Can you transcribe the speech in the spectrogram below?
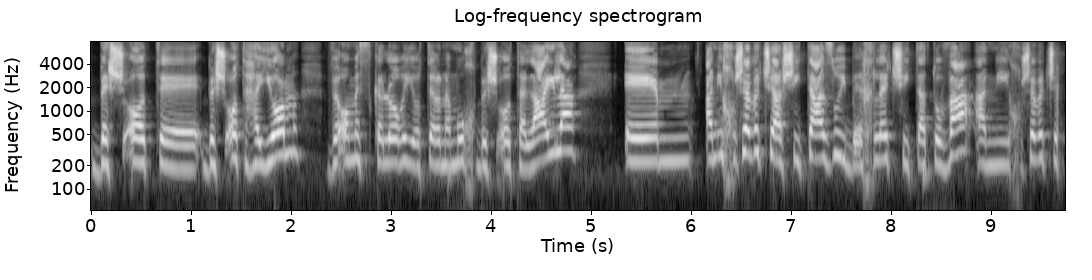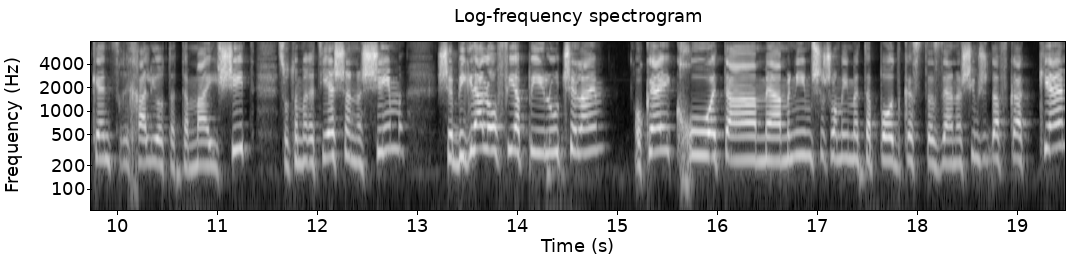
בשעות, אה, בשעות היום ועומס קלורי יותר נמוך בשעות הלילה. אה, אני חושבת שהשיטה הזו היא בהחלט שיטה טובה, אני חושבת שכן צריכה להיות התאמה אישית, זאת אומרת יש אנשים שבגלל אופי הפעילות שלהם, אוקיי? קחו את המאמנים ששומעים את הפודקאסט הזה, אנשים שדווקא כן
